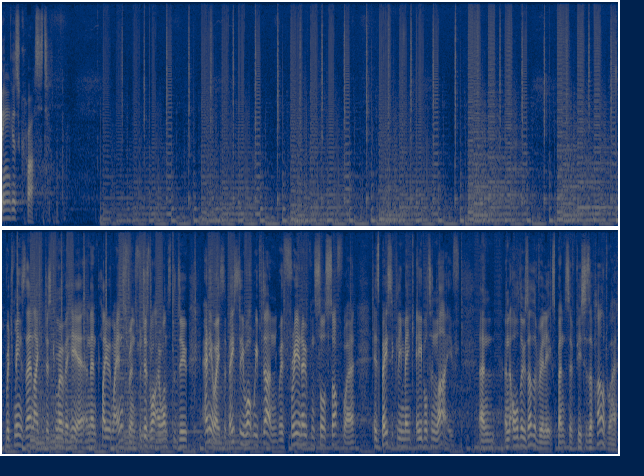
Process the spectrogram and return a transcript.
Fingers crossed. Which means then I can just come over here and then play with my instruments, which is what I wanted to do anyway. So basically what we've done with free and open source software is basically make Ableton Live and, and all those other really expensive pieces of hardware.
